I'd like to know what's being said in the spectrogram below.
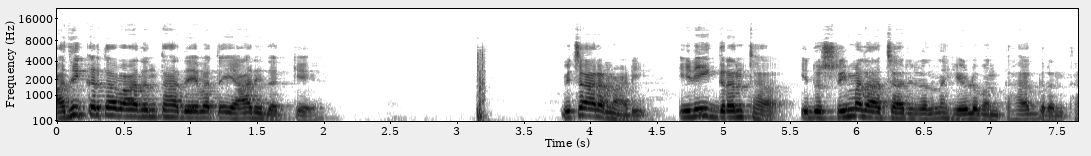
ಅಧಿಕೃತವಾದಂತಹ ದೇವತೆ ಯಾರಿದಕ್ಕೆ? ವಿಚಾರ ಮಾಡಿ. ಇಡೀ ಗ್ರಂಥ, ಇದು ಶ್ರೀಮದಾಚಾರ್ಯರನ್ನ ಹೇಳುವಂತಹ ಗ್ರಂಥ.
